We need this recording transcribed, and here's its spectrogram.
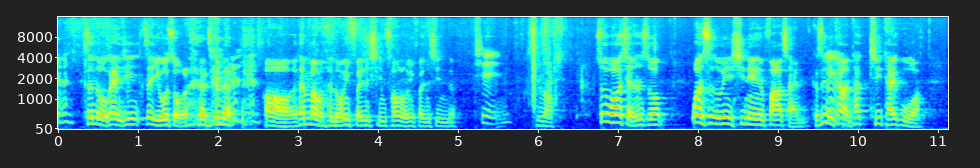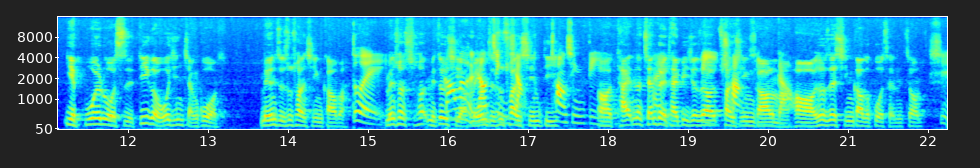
真的，我刚才已经在游走了，真的哦，太慢很容易分心，超容易分心的。是，是吗？所以我要讲是说，万事如意，新年发财。可是你看，它其实台股啊也不会弱势。第一个我已经讲过。美元指数创新高嘛？对，美元创创，对不起啊，美元指数创新低，创新低啊，台那相对台币就是要创新高了嘛，好，就是在新高的过程中。是。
